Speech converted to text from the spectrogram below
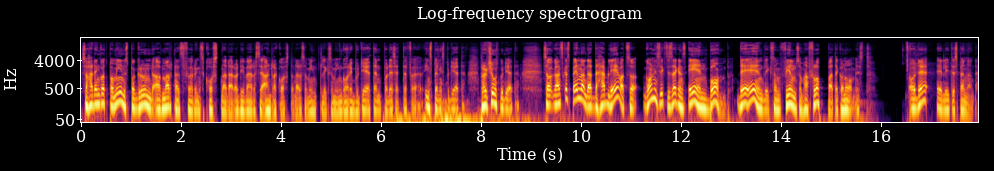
så har den gått på minus på grund av marknadsföringskostnader och diverse andra kostnader som inte liksom ingår i budgeten på det sättet för inspelningsbudgeten, produktionsbudgeten. Så ganska spännande att det här blev alltså, Gone in 60 seconds är en bomb. Det är en liksom film som har floppat ekonomiskt. Och det är lite spännande.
